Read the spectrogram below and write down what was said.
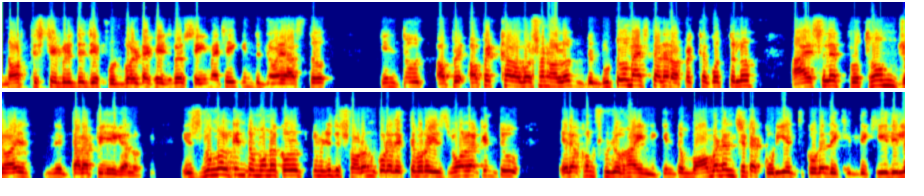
নর্থ ইস্টের বিরুদ্ধে যে ফুটবলটা খেলেছিল, সেই ম্যাচেই কিন্তু জয় আসতো। কিন্তু অপেক্ষার অবসান হলো দুটো ম্যাচ তাদের অপেক্ষা করতে হলো। আইএসএল এর প্রথম জয় তারা পেয়ে গেল। ইস্টবেঙ্গল কিন্তু মনে করো, তুমি যদি স্মরণ করে দেখতে পারো, ইস্টবেঙ্গলের কিন্তু এরকম সুযোগ হয়নি। কিন্তু মোহামেডান সেটা করিয়ে, করে দেখিয়ে দিল।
